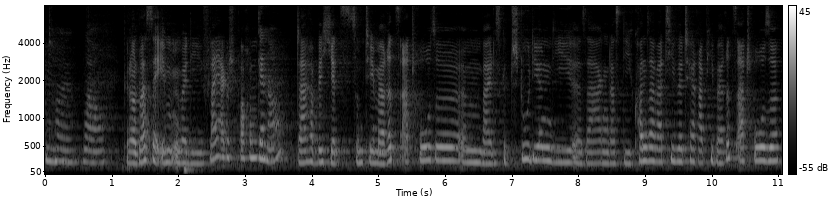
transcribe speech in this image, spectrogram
Toll, wow. Genau, du hast ja eben über die Flyer gesprochen. Genau. Da habe ich jetzt zum Thema Ritzarthrose, ähm, weil es gibt Studien, die äh, sagen, dass die konservative Therapie bei Ritzarthrose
